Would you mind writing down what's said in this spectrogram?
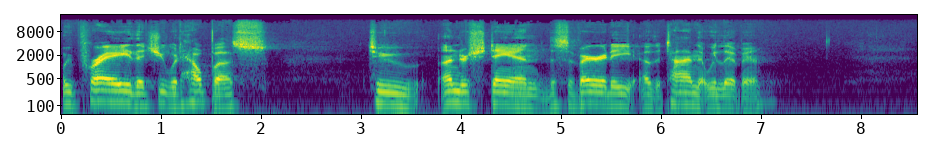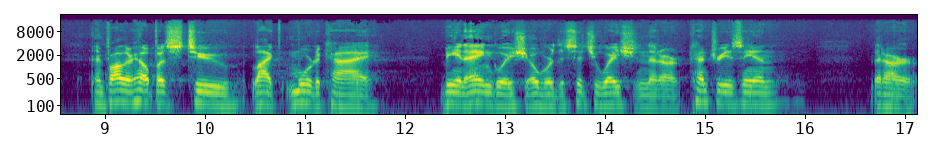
we pray that you would help us to understand the severity of the time that we live in. And Father, help us to, like Mordecai, be in anguish over the situation that our country is in, that our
